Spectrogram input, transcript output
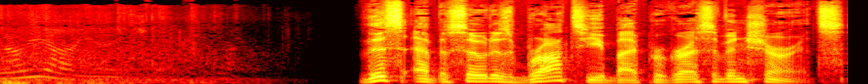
No yelling at each other. This episode is brought to you by Progressive Insurance.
